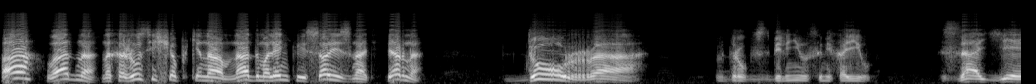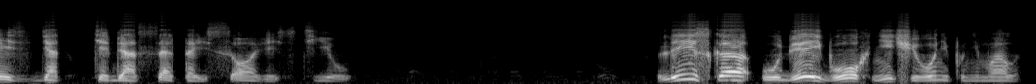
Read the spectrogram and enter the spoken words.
А, ладно, нахожусь еще по кинам. Надо маленько и совесть знать, верно? Дура! Вдруг взбеленился Михаил. Заездят тебя с этой совестью. Лиска, убей бог, ничего не понимала.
